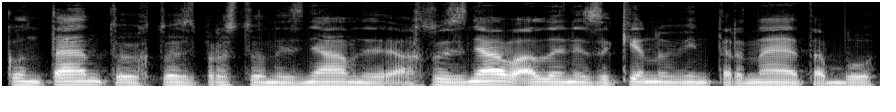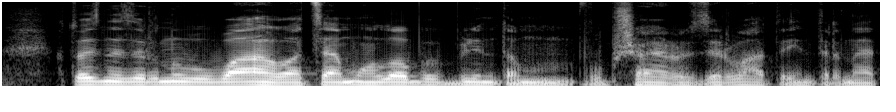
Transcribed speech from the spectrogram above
контенту, хтось просто не зняв, а хтось зняв, але не закинув в інтернет, або хтось не звернув увагу, а це могло б, блін, там взагалі розірвати інтернет.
